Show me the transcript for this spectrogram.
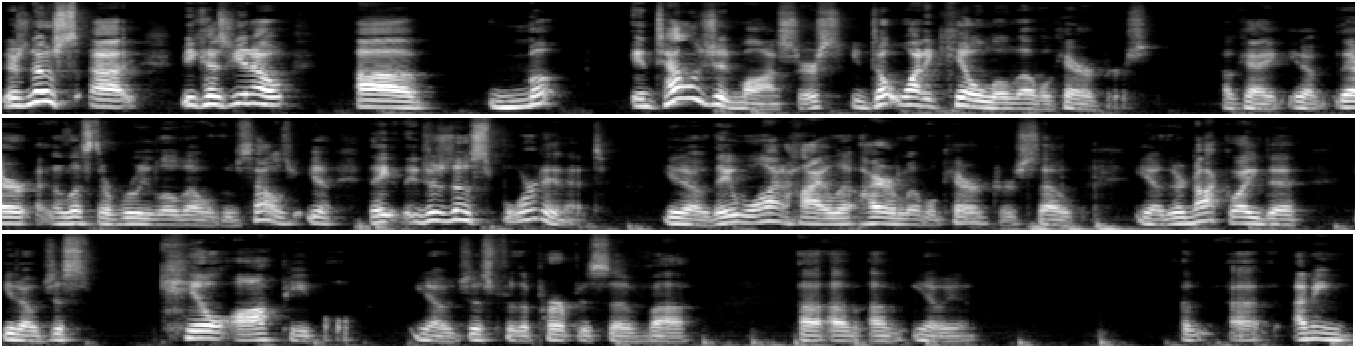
there's no uh because you know uh mo- intelligent monsters you don't want to kill low level characters. Okay, you know, they're unless they're really low level themselves, you know, they there's no sport in it. You know, they want high le- higher level characters. So, you know, they're not going to, you know, just kill off people, you know, just for the purpose of uh of, of you know uh, i mean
